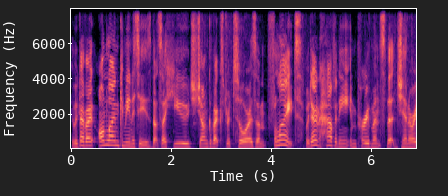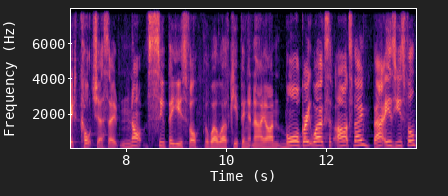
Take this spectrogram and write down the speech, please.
Here we go, though. Online communities. That's a huge chunk of extra tourism. Flight. We don't have any improvements that generate culture, so not super useful, but well worth keeping an eye on. More great works of art, though. That is useful.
